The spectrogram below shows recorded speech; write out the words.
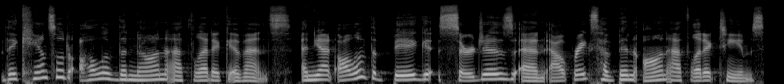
they canceled all of the non athletic events. And yet, all of the big surges and outbreaks have been on athletic teams.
